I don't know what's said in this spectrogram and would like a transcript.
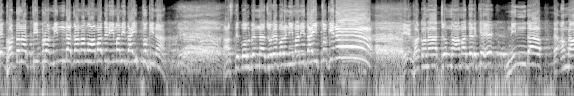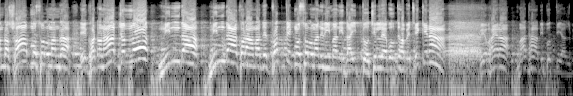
এই ঘটনার তীব্র নিন্দা জানানো আমাদের ইমানি দায়িত্ব কিনা? আসতে বলবেন না, জোরে বলেন, ইমানি দায়িত্ব কিনা? এই ঘটনার জন্য আমাদেরকে নিন্দা, আমরা আমরা সব মুসলমানরা এই ঘটনার জন্য নিন্দা নিন্দা করা আমাদের প্রত্যেক মুসলমানের ইমানি দায়িত্ব। চিল্লায় বলতে হবে, ঠিক কিনা? প্রিয় ভাইয়েরা, বাধা বিপত্তি আসবে।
